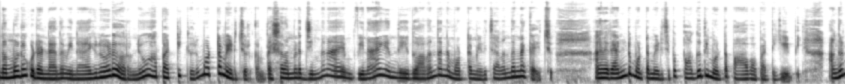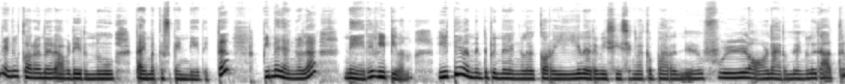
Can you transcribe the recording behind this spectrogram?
നമ്മുടെ കൂടെ ഉണ്ടായിരുന്ന വിനായകനോട് പറഞ്ഞു ആ പട്ടിക്കൊരു മുട്ട മേടിച്ചു കൊടുക്കാം. പക്ഷെ നമ്മുടെ ജിമ്മനായ വിനായകൻ എന്ത് ചെയ്തു? അവൻ തന്നെ മുട്ട മേടിച്ച് അവൻ തന്നെ കഴിച്ചു. അങ്ങനെ രണ്ട് മുട്ട മേടിച്ചപ്പോൾ പകുതി മുട്ട പാവ പട്ടിക്ക് കിട്ടി. അങ്ങനെ ഞങ്ങൾ കുറേ നേരം അവിടെ ഇരുന്നു ടൈമൊക്കെ സ്പെൻഡ് ചെയ്തിട്ട് പിന്നെ ഞങ്ങൾ നേരെ വീട്ടിൽ വന്നു. വീട്ടിൽ വന്നിട്ട് പിന്നെ ഞങ്ങൾ കുറേ നേരം വിശേഷങ്ങളൊക്കെ പറഞ്ഞ് ഫുൾ ഓണായിരുന്നു ഞങ്ങൾ രാത്രി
